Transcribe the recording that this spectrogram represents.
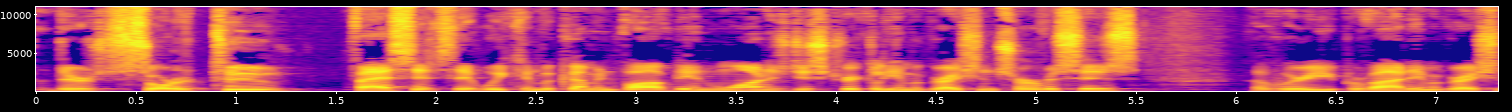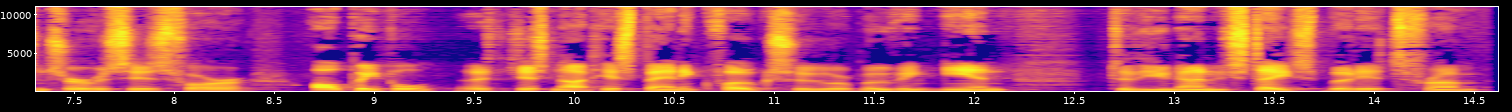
there's sort of two facets that we can become involved in. One is just strictly immigration services, where you provide immigration services for all people. It's just not Hispanic folks who are moving in to the United States, but it's from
